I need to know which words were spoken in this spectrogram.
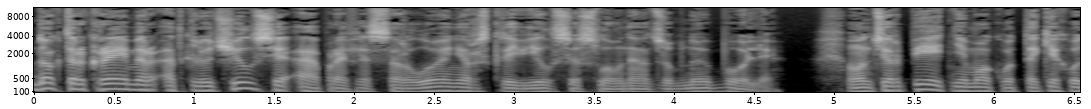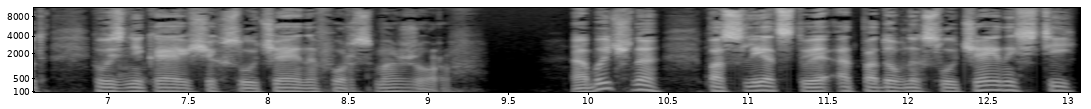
Доктор Креймер отключился, а профессор Лойнер скривился, словно от зубной боли. Он терпеть не мог вот таких вот возникающих случайно форс-мажоров. Обычно последствия от подобных случайностей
